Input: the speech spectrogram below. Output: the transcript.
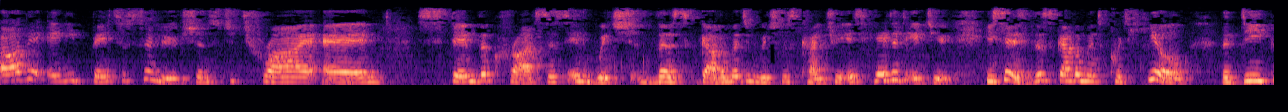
are there any better solutions to try and stem the crisis in which this government, in which this country is headed into? He says this government could heal the deep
